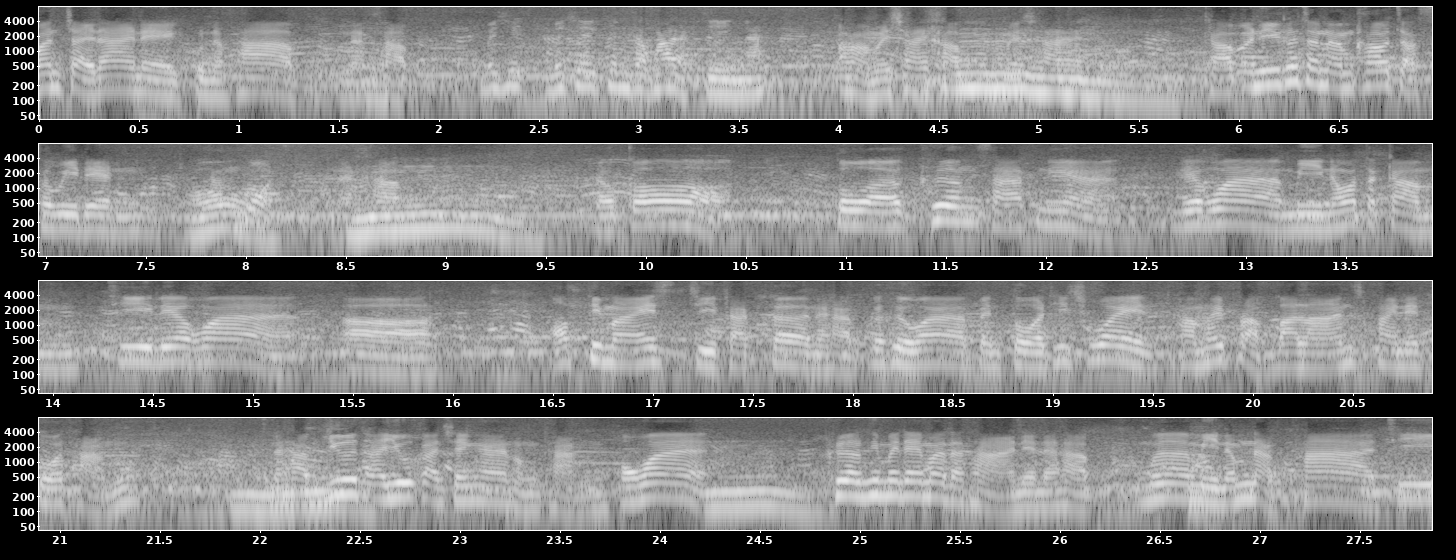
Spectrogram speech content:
มั่นใจได้ในคุณภาพนะครับไม่ใช่ไม่ใช่เครื่องซักผ้าจากจีนนะ อ่าไม่ใช่ครับอืมไม่ใช่ครับ อันนี้ก็จะนำเข้าจากสวีเดนโอ้ทั้งหมดนะครับอืมแล้วก็ตัวเครื่องซักเนี่ยเรียกว่ามีนวัตกรรมที่เรียกว่าเอ่อ optimize G factor นะครับ ก็คือว่าเป็นตัวที่ช่วยทำให้ปรับบาลานซ์ภายในตัวถัง นะครับยืดอายุการใช้งานของถัง เพราะว่าอืมเครื่องที่ไม่ได้มาตรฐานเนี่ยนะครับเมื่อมีน้ำหนักผ้าที่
